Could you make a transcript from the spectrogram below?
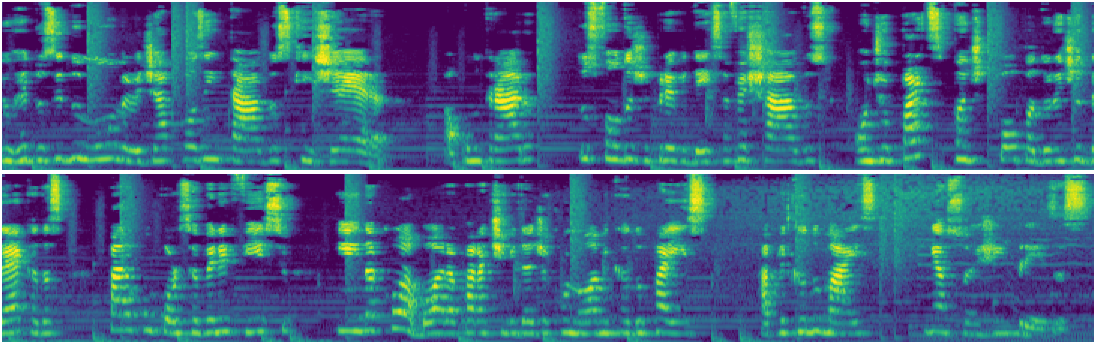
e o reduzido número de aposentados que gera, ao contrário dos fundos de previdência fechados, onde o participante poupa durante décadas para compor seu benefício e ainda colabora para a atividade econômica do país, aplicando mais em ações de empresas.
